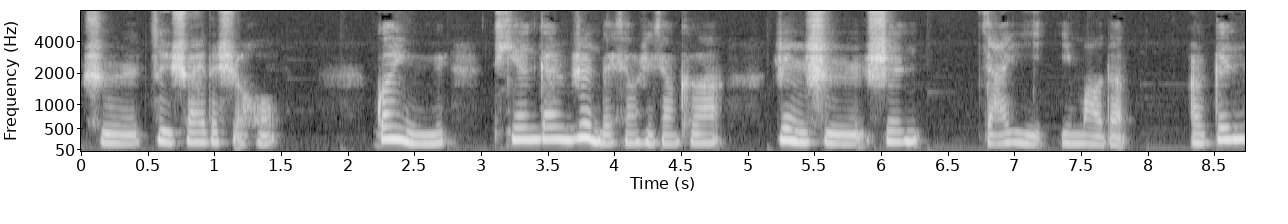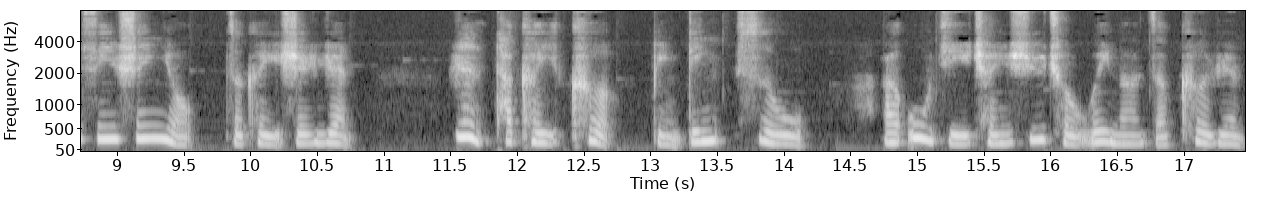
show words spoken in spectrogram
是最衰的时候。关于天干壬的相生相克啊，壬是生甲乙寅卯的，而庚辛申酉则可以生壬。壬它可以克丙丁巳午，而戊己辰戌丑未呢则克壬。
